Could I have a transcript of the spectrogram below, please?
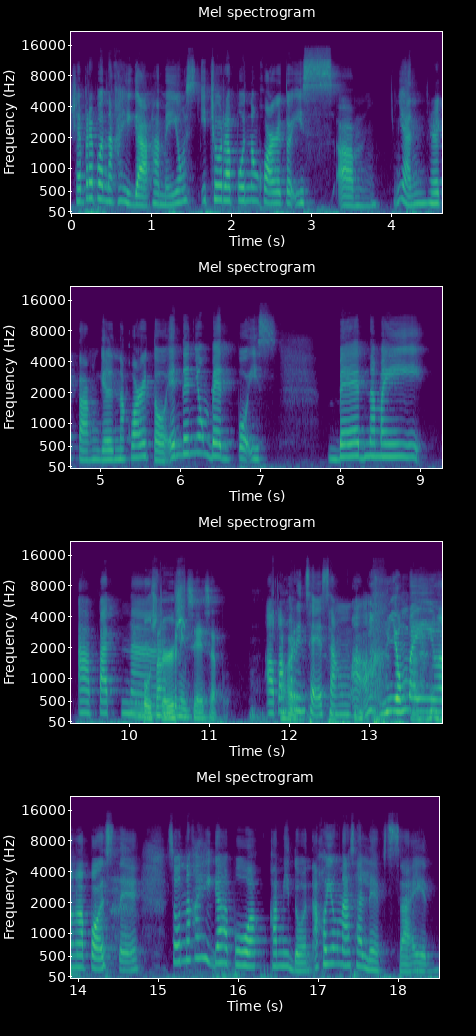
syempre po nakahiga kami. Yung itsura po ng kwarto is, um, yan, rectangle na kwarto. And then yung bed po is bed na may apat na... Posters? prinsesa po. Ah, pang Okay. prinsesang, ah, yung may mga poste. So, nakahiga po kami doon. Ako yung nasa left side.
